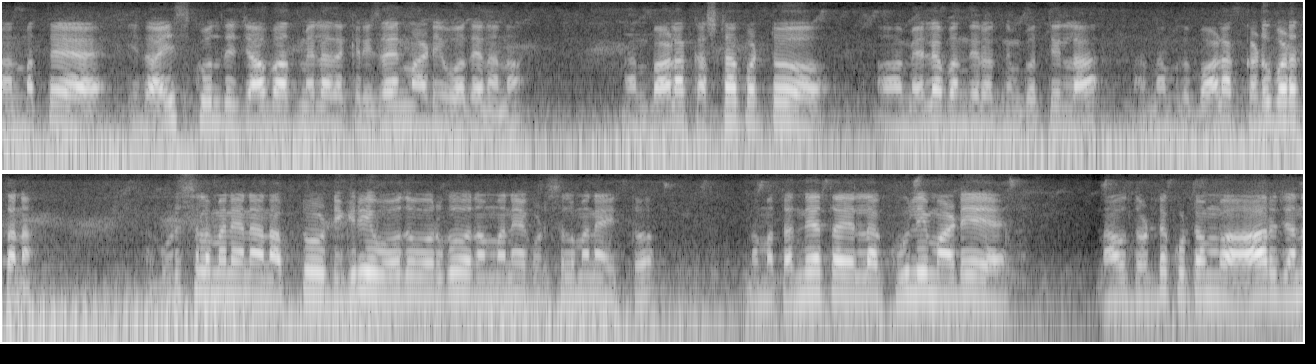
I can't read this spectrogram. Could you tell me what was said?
ನಾನು ಮತ್ತೆ ಇದು ಹೈಸ್ಕೂಲ್ದು ಜಾಬ್ ಆದಮೇಲೆ ಅದಕ್ಕೆ ರಿಸೈನ್ ಮಾಡಿ ಹೋದೆ ನಾನು. ನಾನು ಭಾಳ ಕಷ್ಟಪಟ್ಟು ಮೇಲೆ ಬಂದಿರೋದು ನಿಮ್ಗೆ ಗೊತ್ತಿಲ್ಲ. ನಮ್ಮದು ಭಾಳ ಕಡುಬಡತನ. ಗುಡಿಸಲು ಮನೆ ನಾನು ಅಪ್ ಟು ಡಿಗ್ರಿ ಓದುವವರೆಗೂ ನಮ್ಮ ಮನೆ ಗುಡಿಸಲು ಮನೆ ಇತ್ತು. ನಮ್ಮ ತಂದೆ ತಾಯಿ ಎಲ್ಲ ಕೂಲಿ ಮಾಡಿ, ನಾವು ದೊಡ್ಡ ಕುಟುಂಬ, ಆರು ಜನ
